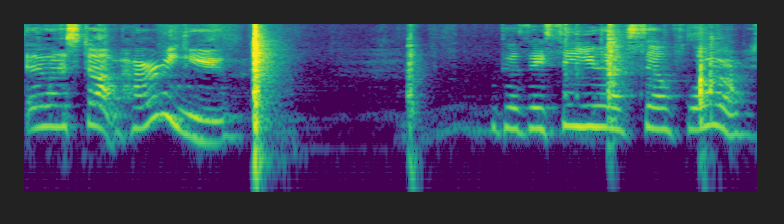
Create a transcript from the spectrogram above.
They want to stop hurting you. Because they see you have self-worth.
